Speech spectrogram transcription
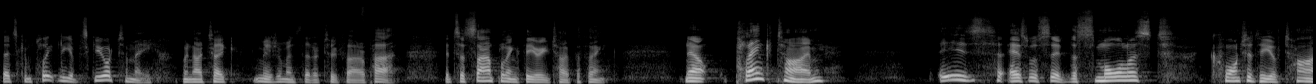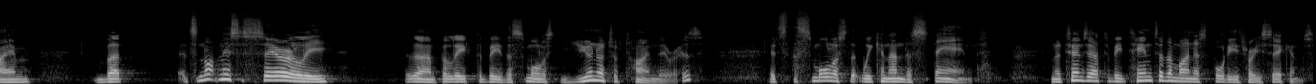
that's completely obscured to me when I take measurements that are too far apart, it's a sampling theory type of thing. Now, Planck time is, as was said, the smallest quantity of time, but it's not necessarily uh, believed to be the smallest unit of time there is. It's the smallest that we can understand. And it turns out to be 10 to the minus 43 seconds.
